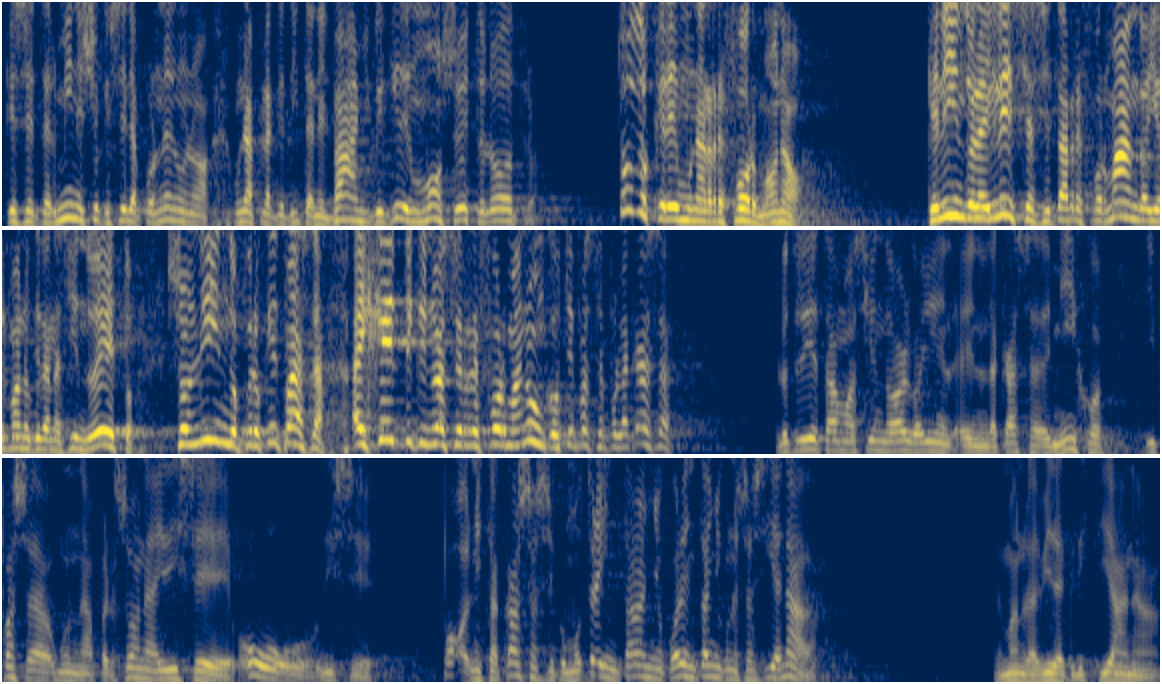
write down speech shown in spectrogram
Que se termine, yo que sé, le poner una, una plaquetita en el baño, que quede hermoso esto, lo otro. Todos queremos una reforma, ¿o no? Qué lindo la iglesia se está reformando, hay hermanos que están haciendo esto. Son lindos, pero ¿qué pasa? Hay gente que no hace reforma nunca. Usted pasa por la casa el otro día estábamos haciendo algo ahí en, la casa de mi hijo y pasa una persona y dice, oh, dice, en esta casa hace como 30 años, 40 años que no se hacía nada. Hermano, la vida cristiana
